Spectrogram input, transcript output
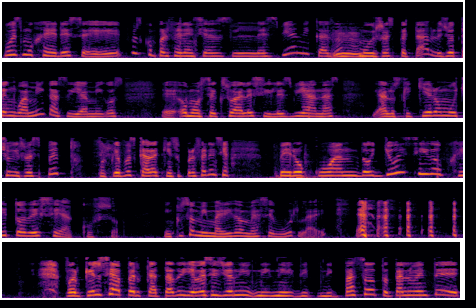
pues mujeres eh, pues con preferencias lesbiánicas muy respetables. Yo tengo amigas y amigos eh, homosexuales y lesbianas a los que quiero mucho y respeto porque pues cada quien su preferencia. Pero cuando yo he sido objeto de ese acoso incluso mi marido me hace burla ¿eh? porque él se ha percatado y a veces yo ni, ni, ni, paso totalmente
